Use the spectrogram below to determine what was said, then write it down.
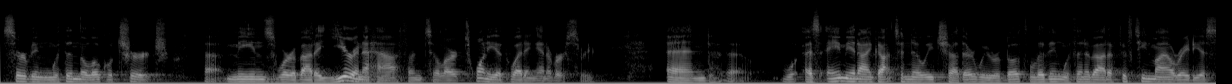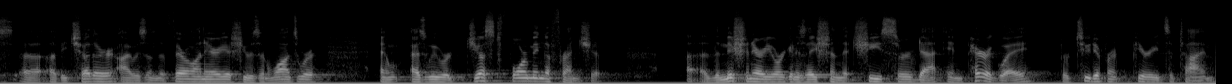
serving within the local church uh, means we're about a year and a half until our 20th wedding anniversary. And uh, as Amy and I got to know each other, we were both living within about a 15 mile radius uh, of each other. I was in the Fairlawn area, she was in Wadsworth. And as we were just forming a friendship, uh, the missionary organization that she served at in Paraguay for two different periods of time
